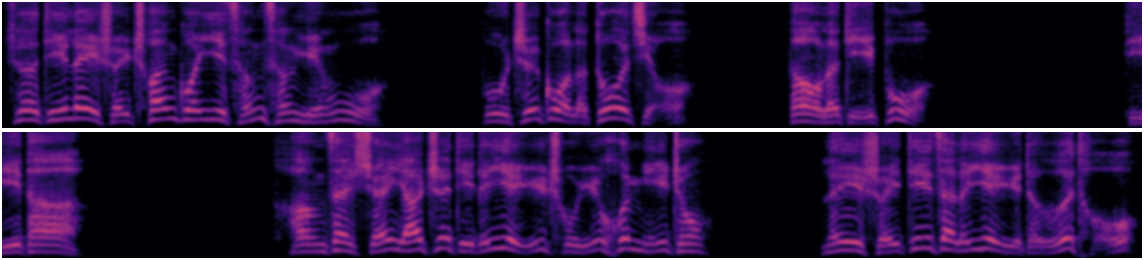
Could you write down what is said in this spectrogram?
这滴泪水穿过一层层云雾，不知过了多久，到了底部。滴答，躺在悬崖之底的夜雨处于昏迷中，泪水滴在了夜雨的额头。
